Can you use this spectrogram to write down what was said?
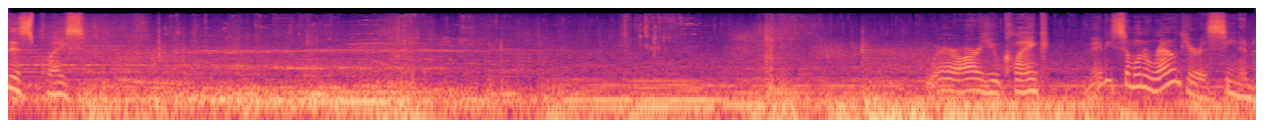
This place? Where are you, Clank? Maybe someone around here has seen him.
